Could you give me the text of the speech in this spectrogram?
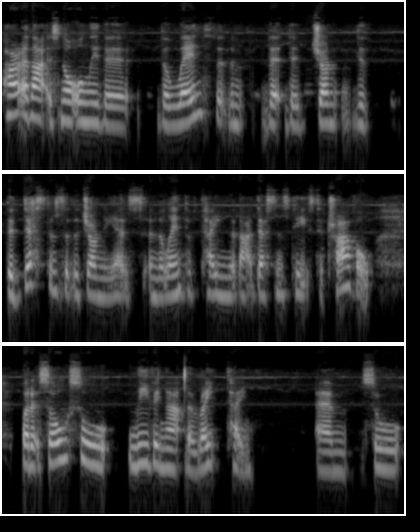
part of that is not only the the length that the the the, journey, the the distance that the journey is and the length of time that that distance takes to travel, but it's also leaving at the right time. Um, so,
